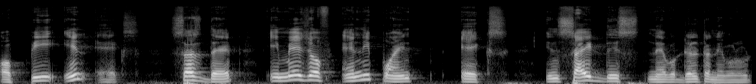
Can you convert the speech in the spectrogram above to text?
of p in x such that image of any point x inside this neighbor delta neighborhood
